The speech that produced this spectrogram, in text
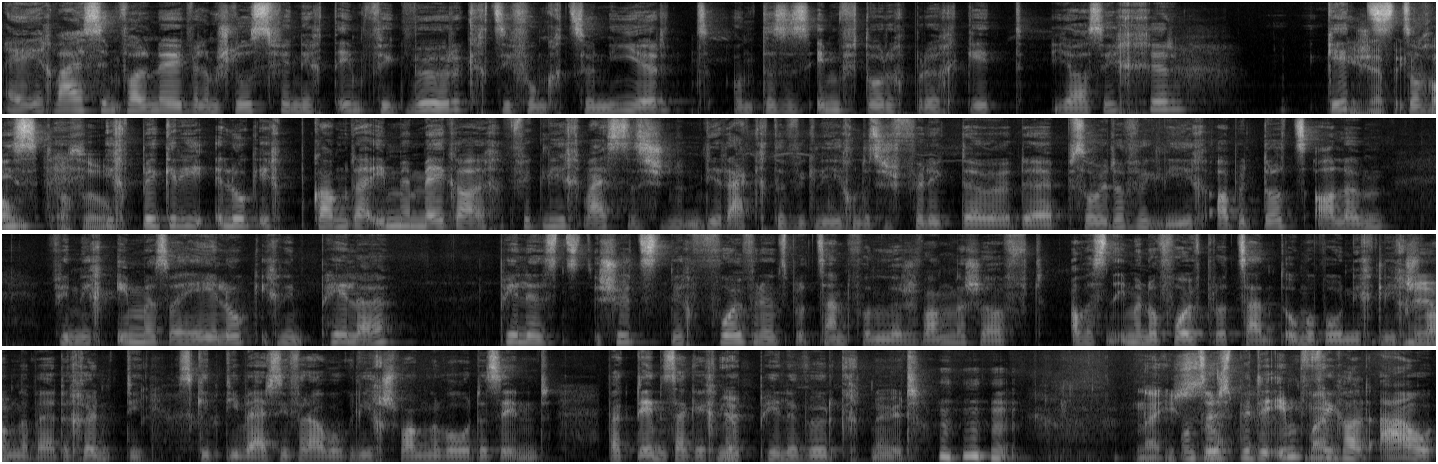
Hey, ich weiß im Fall nicht, weil am Schluss finde ich, die Impfung wirkt, sie funktioniert und dass es Impfdurchbrüche gibt, ja sicher. Gibt Ist ja es. bekannt, also- ich begreif, schau, ich gehe da immer mega, ich vergleiche, ich weiss, das ist ein direkter Vergleich und das ist völlig der, der Pseudo-Vergleich, aber trotz allem finde ich immer so, hey, schau, ich nehme Pillen, Pille schützt mich 95% von einer Schwangerschaft, aber es sind immer noch 5% um, wo ich gleich Ja. schwanger werden könnte. Es gibt diverse Frauen, die gleich schwanger geworden sind. Wegen dem sage ich nicht, Pille wirkt nicht. Nein, ist Und so. sonst bei der Impfung Mein- halt auch.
